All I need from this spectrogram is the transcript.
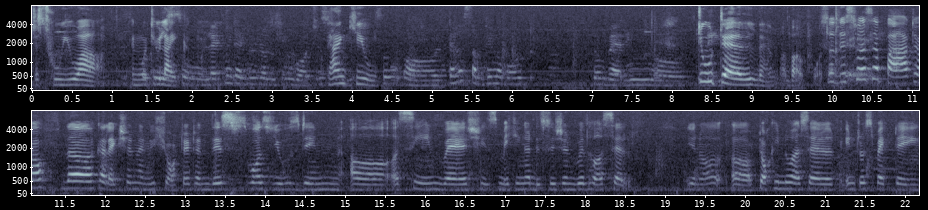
just who you are and what you like. So let me tell you, you're looking gorgeous. Thank you. So uh, tell us something about the wearing. Uh, Do today. tell them about what. So I'm this wearing. was a part of the collection when we shot it, and this was used in uh, a scene where she's making a decision with herself. You know, uh, talking to herself, introspecting,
